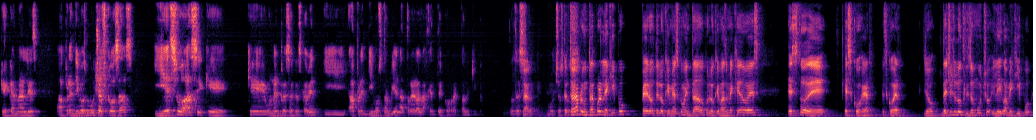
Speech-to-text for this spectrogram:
qué canales, aprendimos muchas cosas y eso hace que, que una empresa crezca bien y aprendimos también a traer a la gente correcta al equipo. Entonces, Claro. muchas Te, te voy a preguntar por el equipo, pero de lo que me has comentado, con lo que más me quedo es esto de escoger, escoger. Yo, de hecho, yo lo utilizo mucho y le digo a mi equipo,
